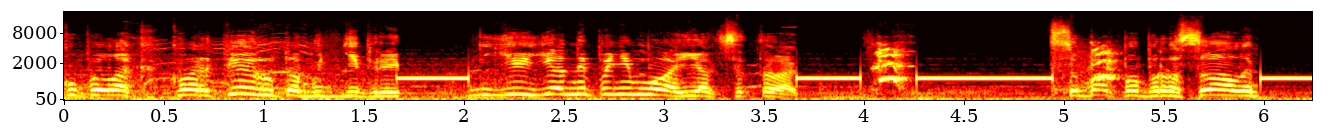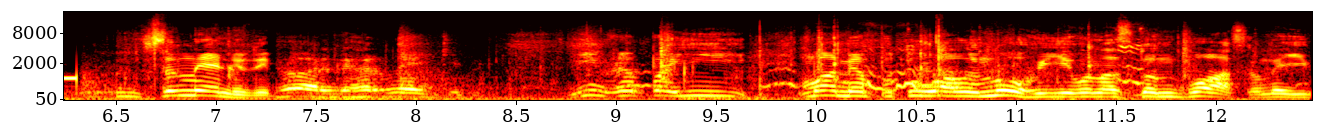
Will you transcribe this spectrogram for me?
купила квартиру там у Дніпрі. Я, я не розумію, як це так. Собак побросали, це не люди. Гарні, гарненькі. Їм вже паї. Мамі ампутували ногу, їй вона з Донбасу, в неї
